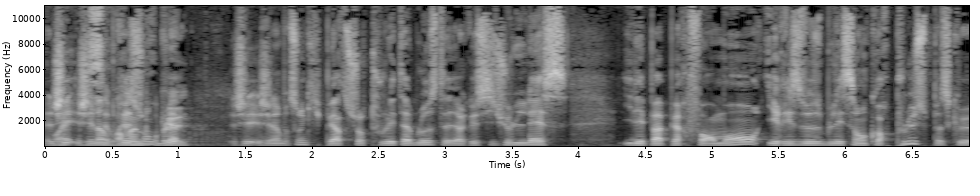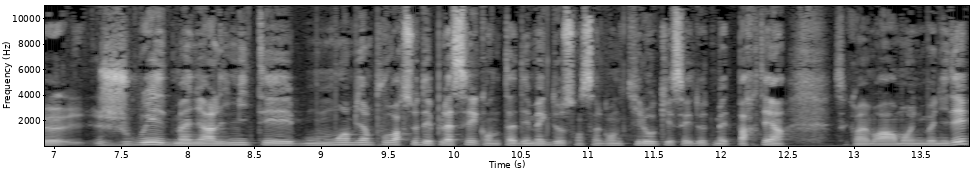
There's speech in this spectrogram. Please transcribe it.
j'ai l'impression que j'ai l'impression qu'ils perdent sur tous les tableaux. C'est-à-dire que si tu le laisses, il est pas performant, il risque de se blesser encore plus parce que jouer de manière limitée, moins bien pouvoir se déplacer quand t'as des mecs de 150 kilos qui essayent de te mettre par terre, c'est quand même rarement une bonne idée.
